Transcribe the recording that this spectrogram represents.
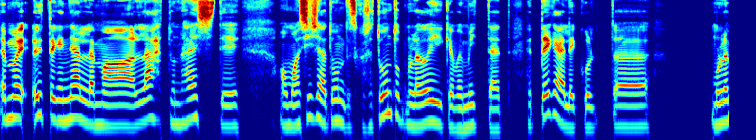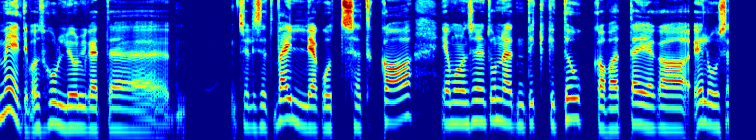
et ma ütlen jälle, ma lähtun hästi oma sisetundest, kas see tundub mulle õige või mitte, et, et tegelikult äh, mulle meeldivad hulljulged äh, sellised väljakutsed ka ja mul on selline tunne, et nad ikkagi tõukavad täiega elus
